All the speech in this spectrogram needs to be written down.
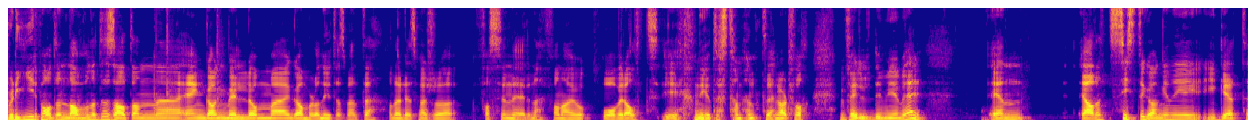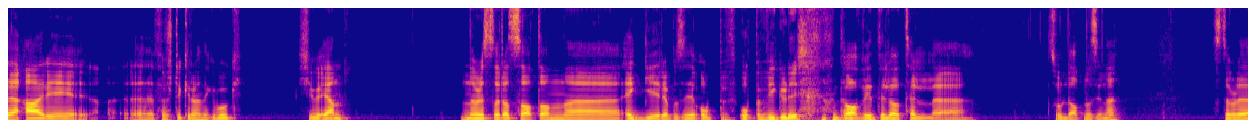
blir på en måte navnet til Satan eh, en gang mellom eh, Gamle og Nytestamentet. Og det er det som er så fascinerende, for han er jo overalt i Nytestamentet, i hvert fall veldig mye mer enn Ja, den siste gangen i, i GT er i eh, første krønikebok 21. Når det står at Satan eh, egger, opp, oppvigler David til å telle soldatene sine står det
